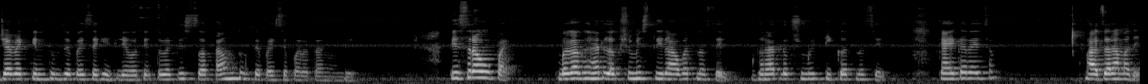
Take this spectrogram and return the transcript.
ज्या व्यक्तीने तुमचे पैसे घेतले होते तो व्यक्ती स्वतःहून तुमचे पैसे परत आणून देईल. तिसरा उपाय बघा घरात लक्ष्मी स्थिरावत नसेल घरात लक्ष्मी टिकत नसेल काय करायचं? बाजारामध्ये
